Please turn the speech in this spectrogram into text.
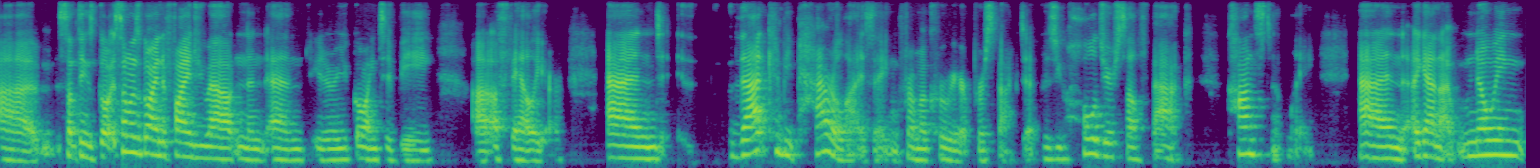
um, something's going someone's going to find you out and and, and you know you're going to be uh, a failure. And that can be paralyzing from a career perspective because you hold yourself back constantly and again, knowing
